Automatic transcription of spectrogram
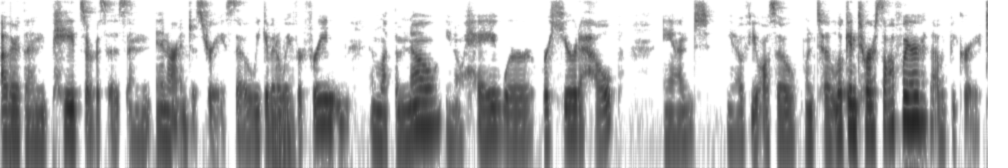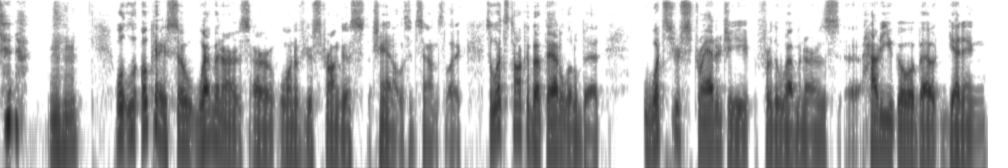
other than paid services and in our industry so we give it mm. away for free and let them know you know hey we're we're here to help and you know if you also want to look into our software that would be great mm-hmm. Well, okay, so webinars are one of your strongest channels, it sounds like. So let's talk about that a little bit what's your strategy for the webinars? Uh, how do you go about getting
